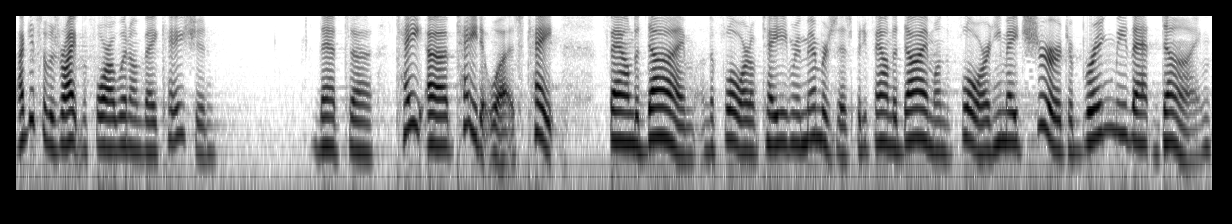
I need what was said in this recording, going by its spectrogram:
I guess it was right before I went on vacation that uh, Tate, uh, Tate it was Tate found a dime on the floor. I don't Tate even remembers this, but he found a dime on the floor, and he made sure to bring me that dime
